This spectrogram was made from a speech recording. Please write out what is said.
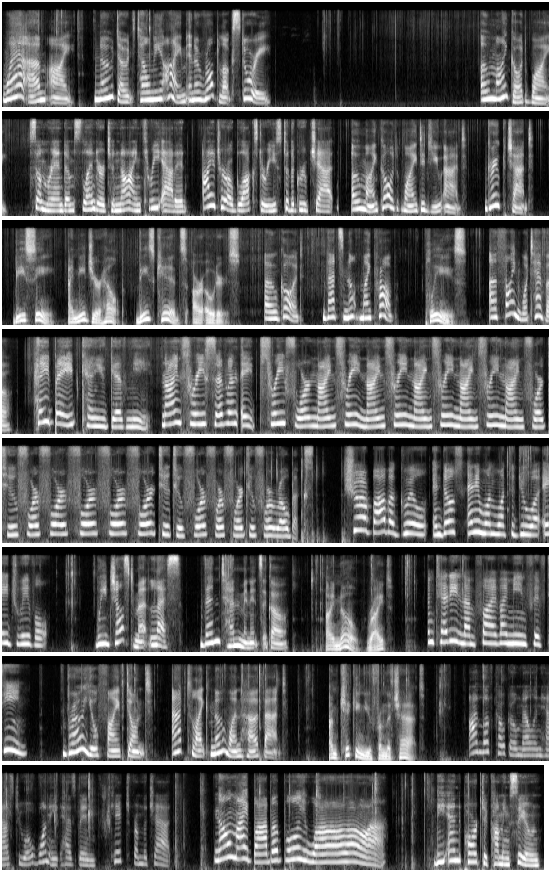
Where am I? No, don't tell me I'm in a Roblox story. Oh my god, why? Some random slender to 9-3 added Iaturo block stories to the group chat. Oh my god, why did you add? Group chat. BC, I need your help. These kids are odors. Oh god, that's not my prob. Please. Uh, fine, whatever. Hey babe, can you give me nine three seven eight three four nine three nine three nine three nine three nine four two four four four four four two two four four four two four Robux? Sure, Baba Grill. And does anyone want to do a age reveal? We just met less than 10 minutes ago. I know, right? I'm Teddy and I'm five. I mean fifteen. Bro, you're five, don't. Act like no one heard that. I'm kicking you from the chat. I love Cocomelon has 2018 has been kicked from the chat. No, my Baba boy. Wah. The end part to coming soon.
